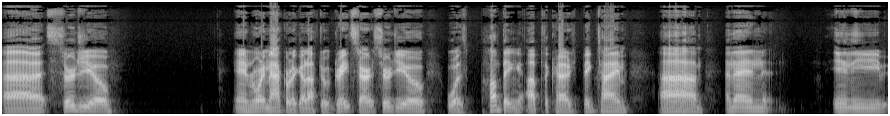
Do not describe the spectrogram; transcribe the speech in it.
uh, Sergio and Rory McIlroy got off to a great start. Sergio was pumping up the crowd big time, um, and then in the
